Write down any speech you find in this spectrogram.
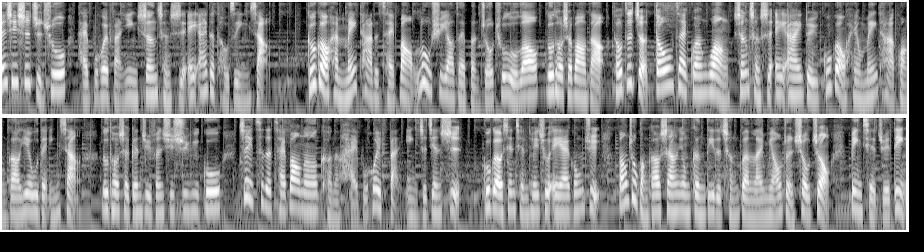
分析师指出，还不会反映生成式 AI 的投资影响。Google 和 Meta 的财报陆续要在本周出炉喽。路透社报道，投资者都在观望生成式 AI 对于 Google 还有 Meta 广告业务的影响。路透社根据分析师预估，这次的财报呢，可能还不会反映这件事。Google 先前推出 AI 工具，帮助广告商用更低的成本来瞄准受众，并且决定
